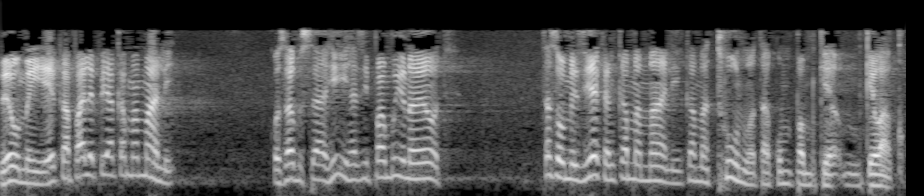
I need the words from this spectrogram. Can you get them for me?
Wewe umeiweka pale pia kama mali. Kwa sababu saa hii hazipambwi na yote sasa umeziweka kama mali kama tunu atakumpa mke, mke wako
